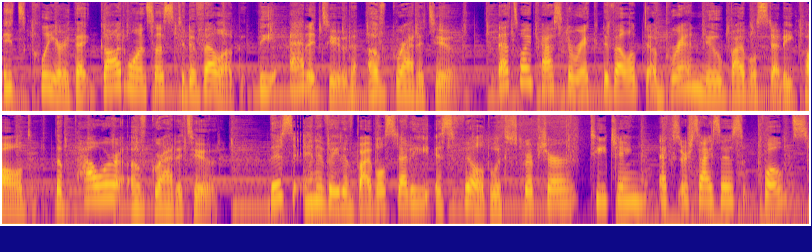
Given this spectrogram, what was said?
It's clear that God wants us to develop the attitude of gratitude. That's why Pastor Rick developed a brand new Bible study called The Power of Gratitude. This innovative Bible study is filled with scripture, teaching, exercises, quotes,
